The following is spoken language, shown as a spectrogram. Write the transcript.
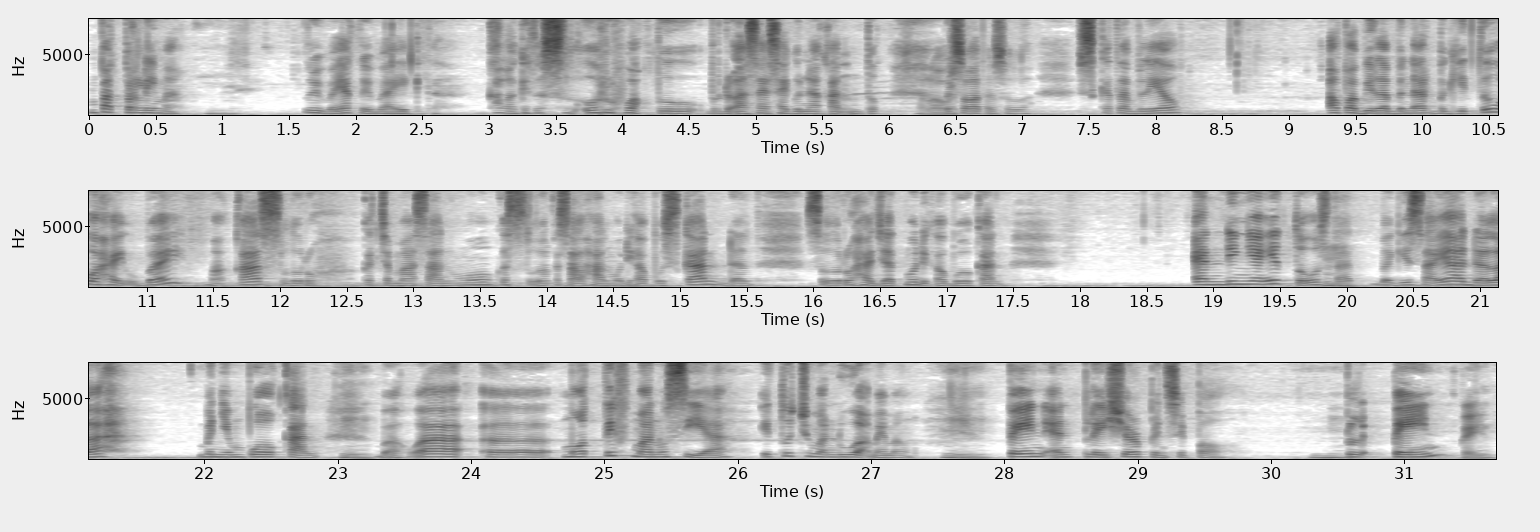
empat per lima. Lebih banyak lebih baik gitu. Kalau gitu seluruh waktu berdoa saya saya gunakan untuk bersolawat Rasulullah. Terus kata beliau, apabila benar begitu wahai Ubay, maka seluruh kecemasanmu, ke seluruh kesalahanmu dihapuskan dan seluruh hajatmu dikabulkan. Endingnya itu, Ustaz, bagi saya adalah menyimpulkan bahwa eh, motif manusia itu cuma dua memang, Hmm. pain and pleasure principle. Ple- pain Pain.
